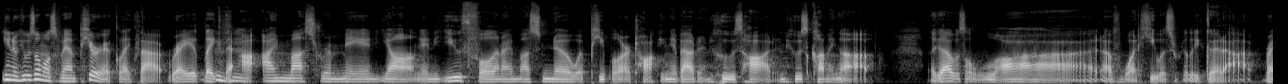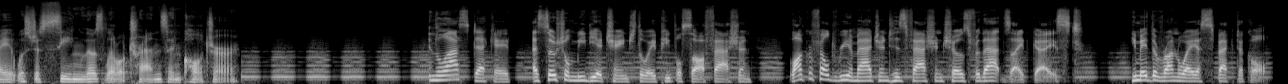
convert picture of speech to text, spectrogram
You know, he was almost vampiric like that, right? Like Mhm. that I, I must remain young and youthful and I must know what people are talking about and who's hot and who's coming up. Like that was a lot of what he was really good at, right? It was just seeing those little trends in culture. In the last decade, as social media changed the way people saw fashion, Lagerfeld reimagined his fashion shows for that zeitgeist. He made the runway a spectacle.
